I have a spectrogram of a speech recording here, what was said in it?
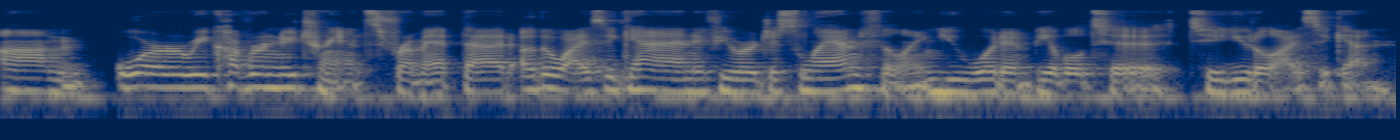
um, or recover nutrients from it that otherwise, again, if you were just landfilling, you wouldn't be able to, to utilize again.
